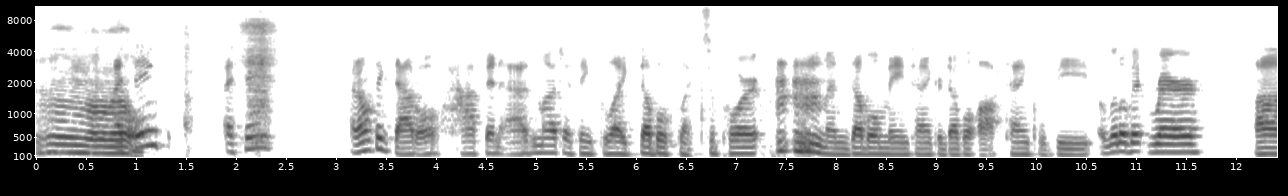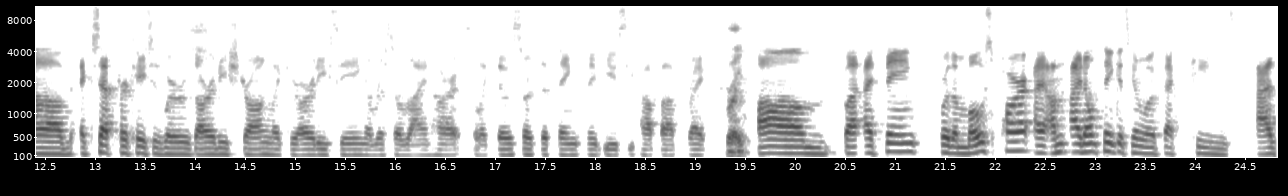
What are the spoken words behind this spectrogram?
I don't know. I think. I think. I don't think that'll happen as much. I think like double flex support and double main tank or double off tank will be a little bit rare. Um, except for cases where it was already strong, like you're already seeing Orisa Reinhardt. So like those sorts of things, maybe you see pop up, right? right? Um, but I think for the most part, I I'm, I don't think it's going to affect teams as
